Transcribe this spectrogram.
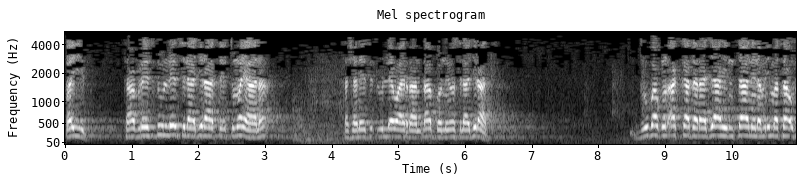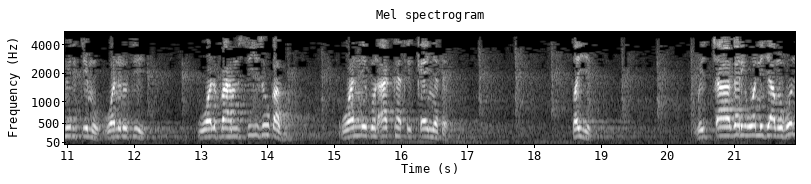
tayyib taafireessituu illee silaa jiraatte ittuma yaana tashaneessituu illee waa irraan dhaabbannu yoo silaa jiraatte duuba kun akka darajaa hin taane namni mataa ofii dhimmu wanni nuti wal fahamsiisuu qabu wanni kun akka xiqqeenya ta'e tayyib wiccaa garii wanni jedhamu kun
